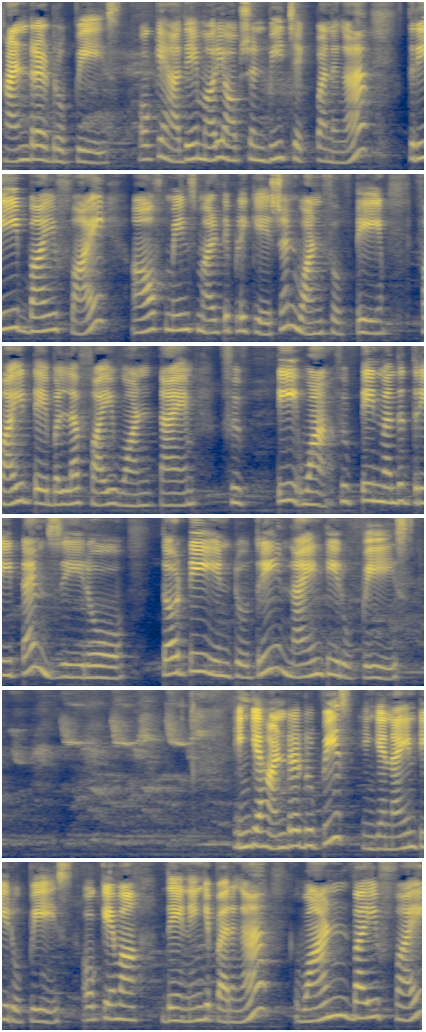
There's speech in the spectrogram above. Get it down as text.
ஹண்ட்ரட் ருபீஸ் ஓகே அதே மாதிரி ஆப்ஷன் பி செக் பண்ணுங்கள் three by five of means multiplication one fifty five டேபிளில் five one time fifty one fifteen வந்து three time zero thirty into three ninety rupees இங்கே ஹண்ட்ரட் ருபீஸ் இங்கே நைன்ட்டி ருபீஸ் ஓகேவா தென் இங்கே பாருங்கள் one by five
